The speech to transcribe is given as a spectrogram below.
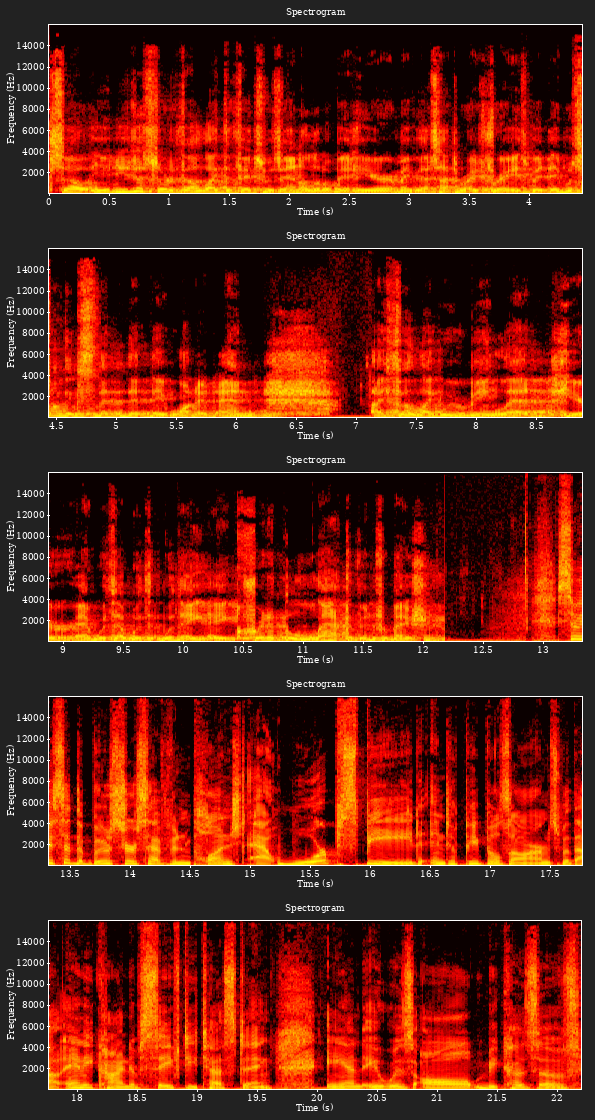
So you, you just sort of felt like the fix was in a little bit here. Maybe that's not the right phrase, but it was something that, that they wanted. And I felt like we were being led here and with, with, with a, a critical lack of information. So he said the boosters have been plunged at warp speed into people's arms without any kind of safety testing. And it was all because of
